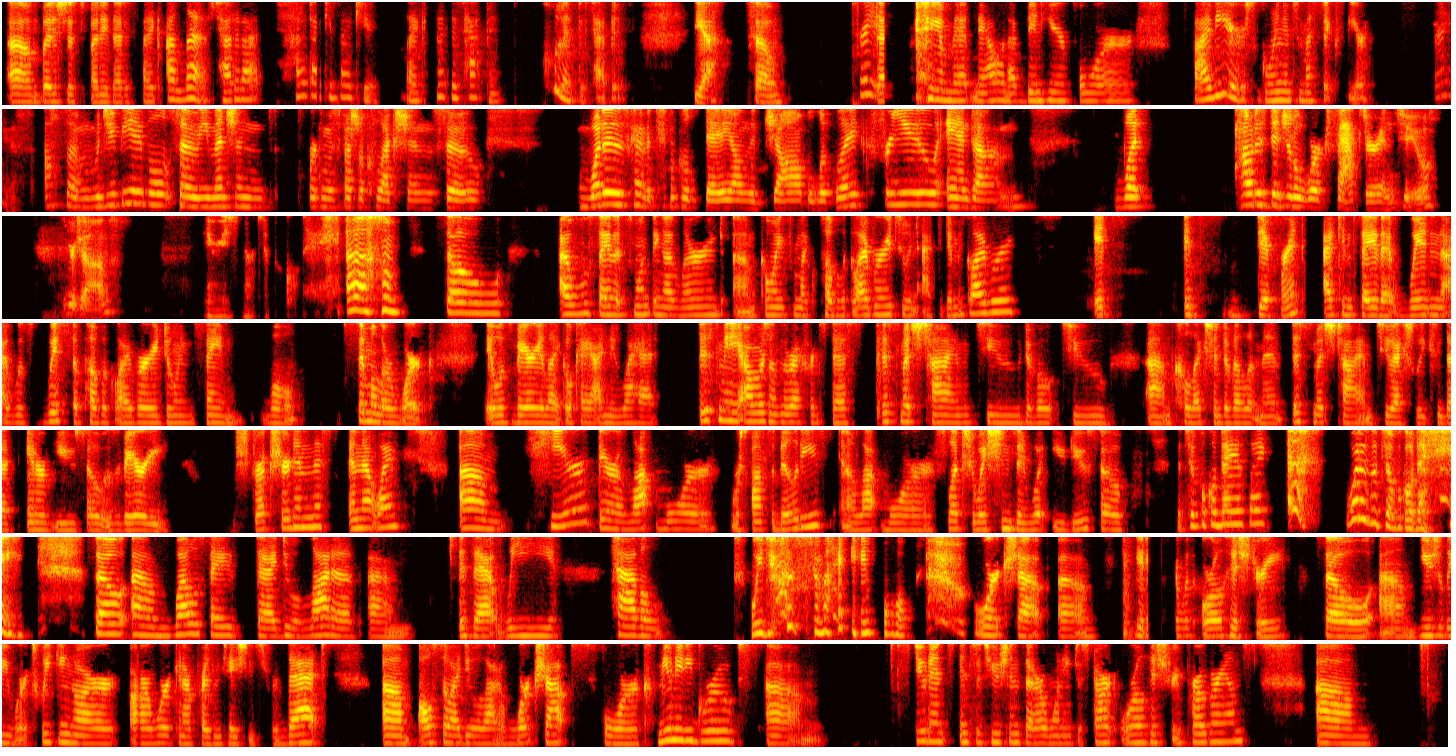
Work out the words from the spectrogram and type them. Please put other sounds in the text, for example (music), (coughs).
Um, but it's just funny that it's like, I left. How did I, how did I get back here? Like, how did this happen? Who let this happen? Yeah. So Great. I (laughs) am at now, and I've been here for five years, going into my sixth year. Nice. Awesome. Would you be able, so you mentioned working with special collections. So what does kind of a typical day on the job look like for you? And um, what, how does digital work factor into your job? There is no typical day. (laughs) Um, so I will say that's one thing I learned um, going from like public library to an academic library. It's it's different. I can say that when I was with the public library doing the same, well, similar work, it was very like, okay, I knew I had this many hours on the reference desk, this much time to devote to um, collection development, this much time to actually conduct interviews. So it was very structured in this in that way. Um, here, there are a lot more responsibilities and a lot more fluctuations in what you do. So the typical day is like, eh, (coughs) what is a typical (laughs) day? so um, what I will say that I do a lot of um, is that we have a, we do a (laughs) semi-annual workshop um, with oral history. So um, usually we're tweaking our, our work and our presentations for that. Um, also, I do a lot of workshops for community groups, um, students, institutions that are wanting to start oral history programs. Um,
